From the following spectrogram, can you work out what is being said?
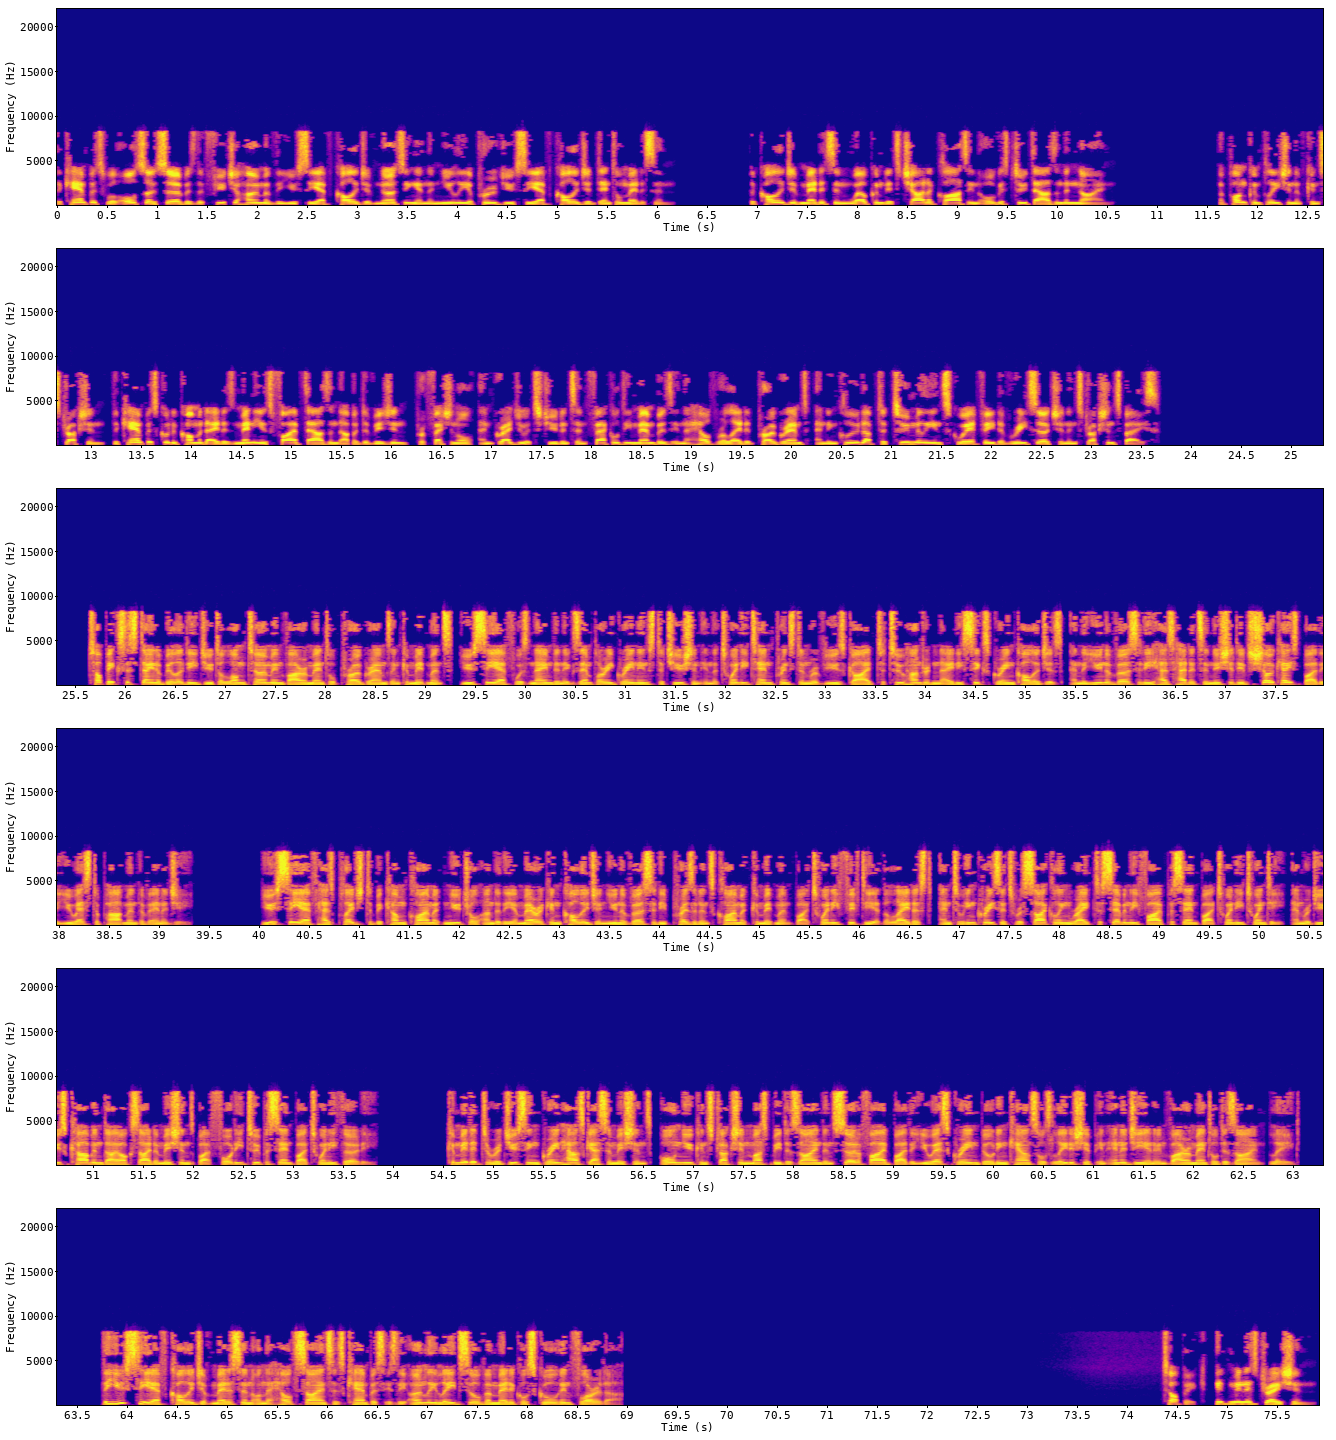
The campus will also serve as the future home of the UCF College of Nursing and the newly approved UCF College of Dental Medicine. The College of Medicine welcomed its charter class in August 2009. Upon completion of construction, the campus could accommodate as many as 5,000 upper division, professional, and graduate students and faculty members in the health-related programs, and include up to 2 million square feet of research and instruction space. Topic sustainability Due to long-term environmental programs and commitments, UCF was named an exemplary green institution in the 2010 Princeton Review's Guide to 286 Green Colleges, and the university has had its initiatives showcased by the U.S. Department of Energy. UCF has pledged to become climate neutral under the American College and University President's Climate Commitment by 2050 at the latest, and to increase its recycling rate to 75% by 2020, and reduce carbon dioxide emissions by 42% by 2030. Committed to reducing greenhouse gas emissions, all new construction must be designed and certified by the U.S. Green Building Council's Leadership in Energy and Environmental Design LEED. The UCF College of Medicine on the Health Sciences campus is the only LEED Silver medical school in Florida. Topic: Administration.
